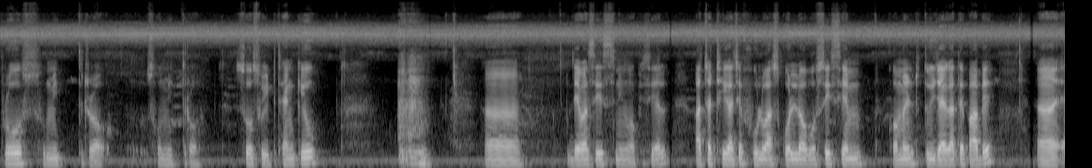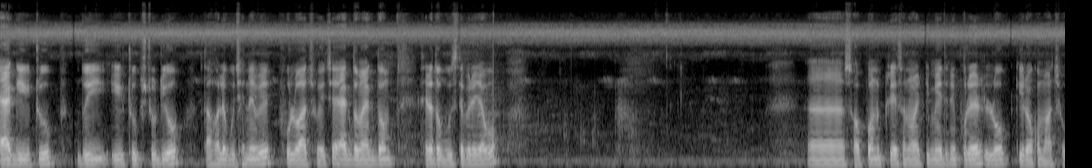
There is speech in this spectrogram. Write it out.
pro Sumitra Sumitra so sweet thank you Debashis new official আচ্ছা ঠিক আছে ফুল ওয়াশ করলে অবশ্যই সেম কমেন্ট দুই জায়গাতে পাবে। এক ইউটিউব দুই ইউটিউব স্টুডিও তাহলে বুঝে নেবে ফুল ওয়াচ হয়েছে, একদম একদম, সেটা তো বুঝতে পেরে যাব। স্বপন ক্রিয়েশন ওয়াইটি মেদিনীপুরের লোক কীরকম আছো?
